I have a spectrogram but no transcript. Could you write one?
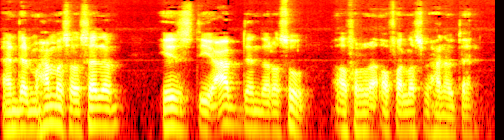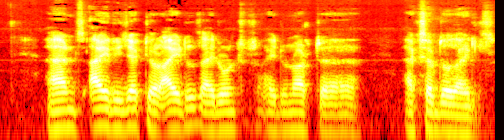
And that Muhammad is the Abd and the Rasul of Allah, of Allah subhanahu wa ta'ala. And I reject your idols. I don't, I do not uh, accept those idols.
